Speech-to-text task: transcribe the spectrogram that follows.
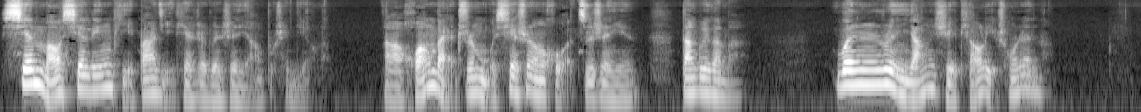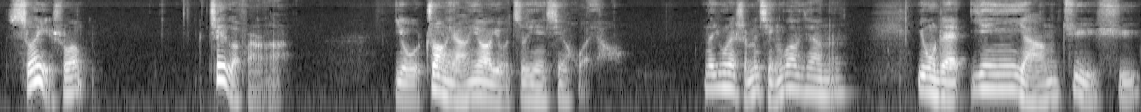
仙茅、仙灵脾、八戟天是温肾阳、补肾精的啊。黄柏、知母泻肾火、滋肾阴。当归干嘛？温润养血、调理冲任呢。所以说，这个方啊。有壮阳药，有滋阴泻火药，那用在什么情况下呢？用在阴阳俱虚，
